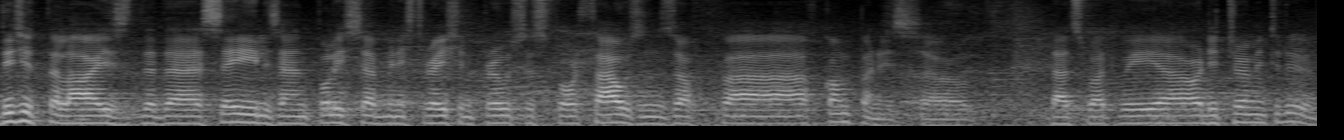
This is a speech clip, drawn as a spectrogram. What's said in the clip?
digitalized the, the, sales and policy administration process for thousands of, uh, of companies. So that's what we uh, are determined to do.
